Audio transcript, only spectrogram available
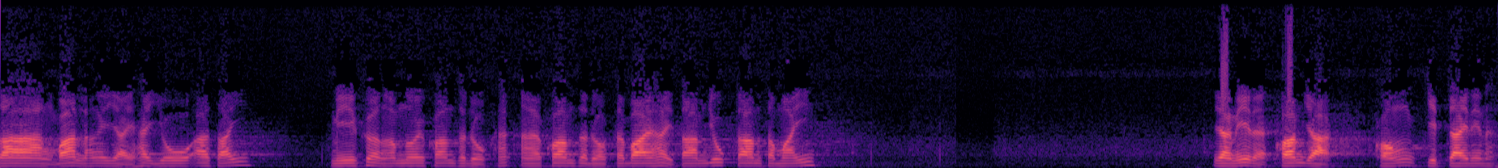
สร้างบ้านหลังใหญ่ให้อยู่อาศัย มีเครื่องอำนวยความสะดวกความสะดวกสบายให้ตามยุคตามสมัย อย่างนี้แหละ ความอยาก ของจิตใจนี่นะ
